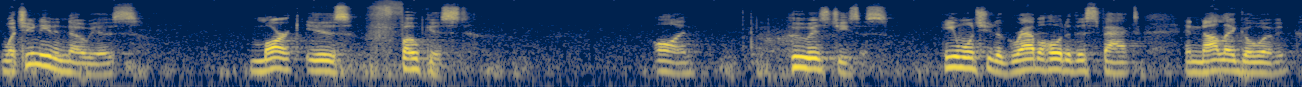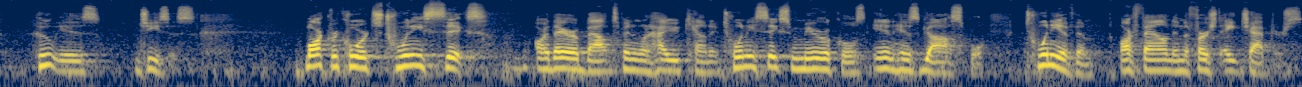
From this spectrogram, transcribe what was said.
What you need to know is Mark is focused on who is Jesus. He wants you to grab a hold of this fact and not let go of it. Who is Jesus? Mark records 26 or thereabout, depending on how you count it, 26 miracles in his gospel. 20 of them are found in the first eight chapters.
